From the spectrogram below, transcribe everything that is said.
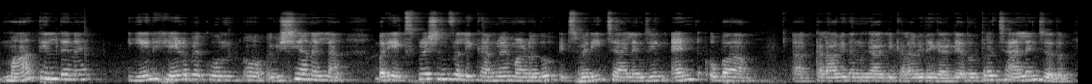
ಮಾತಿಲ್ದೇನೆ ಏನು ಹೇಳಬೇಕು ಅನ್ನೋ ವಿಷಯನೆಲ್ಲ ಬರೀ ಎಕ್ಸ್ಪ್ರೆಷನ್ಸಲ್ಲಿ ಕನ್ವೆ ಮಾಡೋದು ಇಟ್ಸ್ ವೆರಿ ಚಾಲೆಂಜಿಂಗ್ ಆ್ಯಂಡ್ ಒಬ್ಬ ಕಲಾವಿದನಿಗಾಗಲಿ, ಕಲಾವಿದೆಗಾಗಲಿ ಅದೊಂಥರ ಚಾಲೆಂಜ್ ಅದು.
